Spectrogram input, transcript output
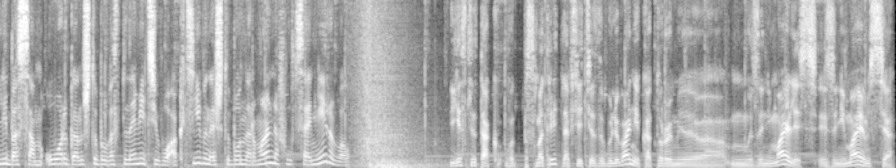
либо сам орган, чтобы восстановить его активность, чтобы он нормально функционировал. Если так вот посмотреть на все те заболевания, которыми э, мы занимались и занимаемся,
